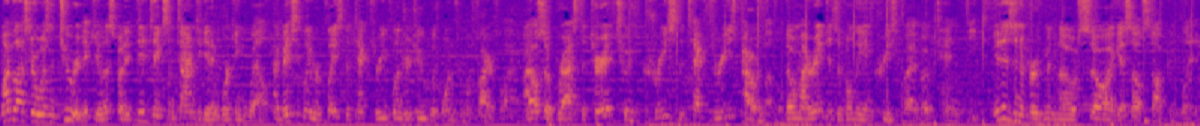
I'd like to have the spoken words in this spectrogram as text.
My blaster wasn't too ridiculous, but it did take some time to get it working well. I basically replaced the Tek 3 plunger tube with one from a Firefly. I also brassed the turret to increase the Tek 3's power level, though my ranges have only increased by about 10 feet. It is an improvement though, so I guess I'll stop complaining.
